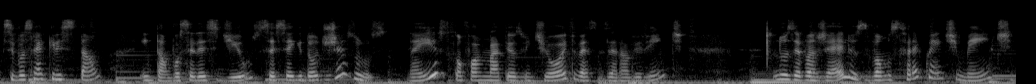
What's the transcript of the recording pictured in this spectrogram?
Se você é cristão, então você decidiu ser seguidor de Jesus, não é isso? Conforme Mateus 28, versos 19 e 20. Nos evangelhos, vamos frequentemente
